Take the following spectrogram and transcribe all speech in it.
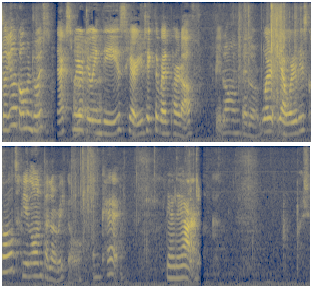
Don't you like almond joys? Next, we are doing that. these. Here, you take the red part off. Pilon pelo. What? Yeah, what are these called? Pilon pelo rico. Okay. There they are. Pushes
